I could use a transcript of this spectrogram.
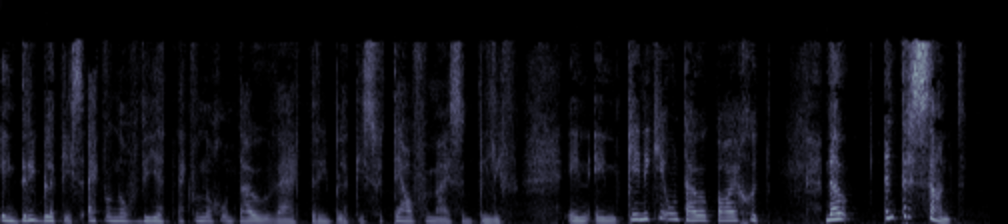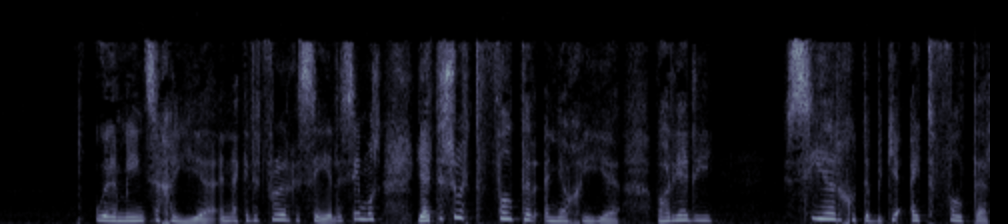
En drie blikkies. Ek wil nog weet, ek wil nog onthou hoe werk drie blikkies. Vertel vir my asseblief. En en kennetjie onthou ek baie goed. Nou, interessant oor 'n mens se geheue en ek het dit vroeër gesê. Hulle sê mos jy het 'n soort filter in jou geheue waar jy die seer goed 'n bietjie uitfilter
